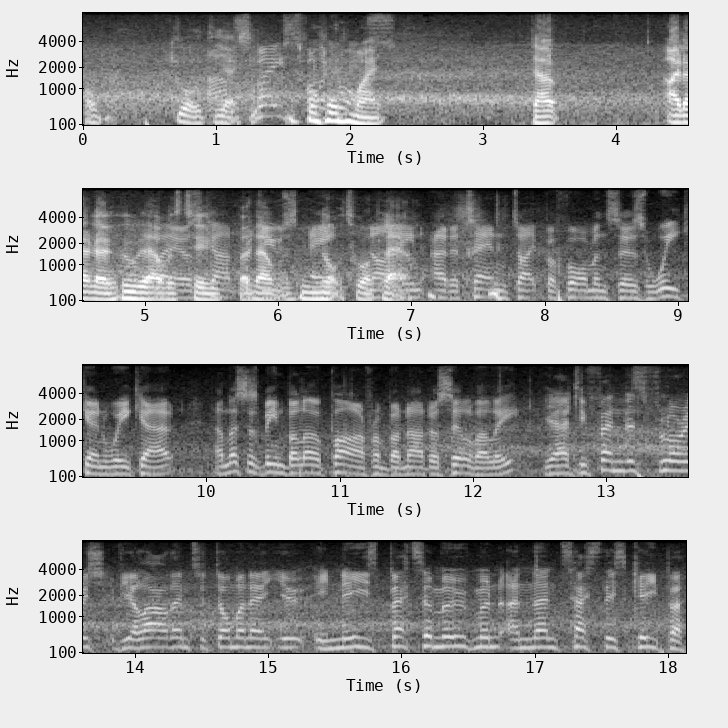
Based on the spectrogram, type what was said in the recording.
Oh my god, he actually. space for the Oh my. That. I don't know who that was to, but that was not to a player. Nine out of ten type performances week in, week out. And this has been below par from Bernardo Silva, Lee. Yeah, defenders flourish if you allow them to dominate you. He needs better movement and then test this keeper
